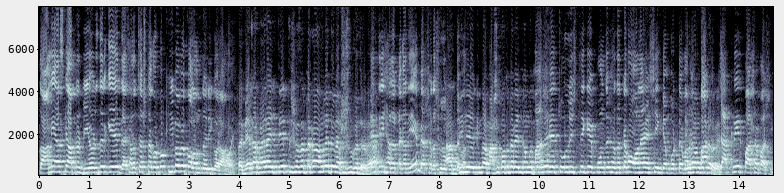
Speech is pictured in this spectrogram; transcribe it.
তো আমি আজকে আপনার ভিউয়ার্সদেরকে দেখানোর চেষ্টা করব কীভাবে কলম তৈরি করা হয়। ভাই বেকার ভাইরা এই তেত্রিশ হাজার টাকা হলে তো ব্যবসা শুরু করতে হবে হ্যাঁ? তেত্রিশ হাজার টাকা দিয়ে ব্যবসাটা শুরু করতে দিনে পারবে। কিংবা মাসে কত টাকা ইনকাম করতে হবে মাসে চল্লিশ থেকে পঞ্চাশ হাজার টাকা অনায়াসে ইনকাম করতে পারবে। পারবে। চাকরির পাশাপাশি।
